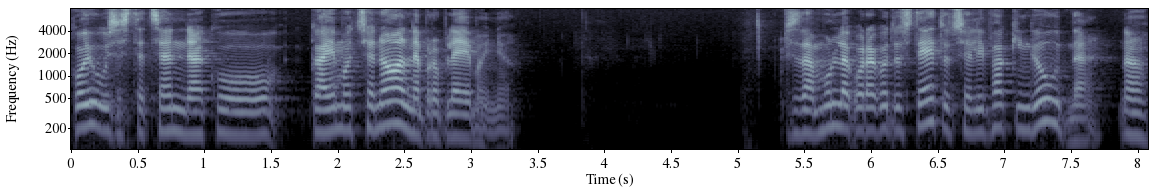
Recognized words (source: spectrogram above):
koju, sest et see on nagu ka emotsionaalne probleem, on ju. seda mulle korra kodus tehtud, see oli fucking õudne, noh,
